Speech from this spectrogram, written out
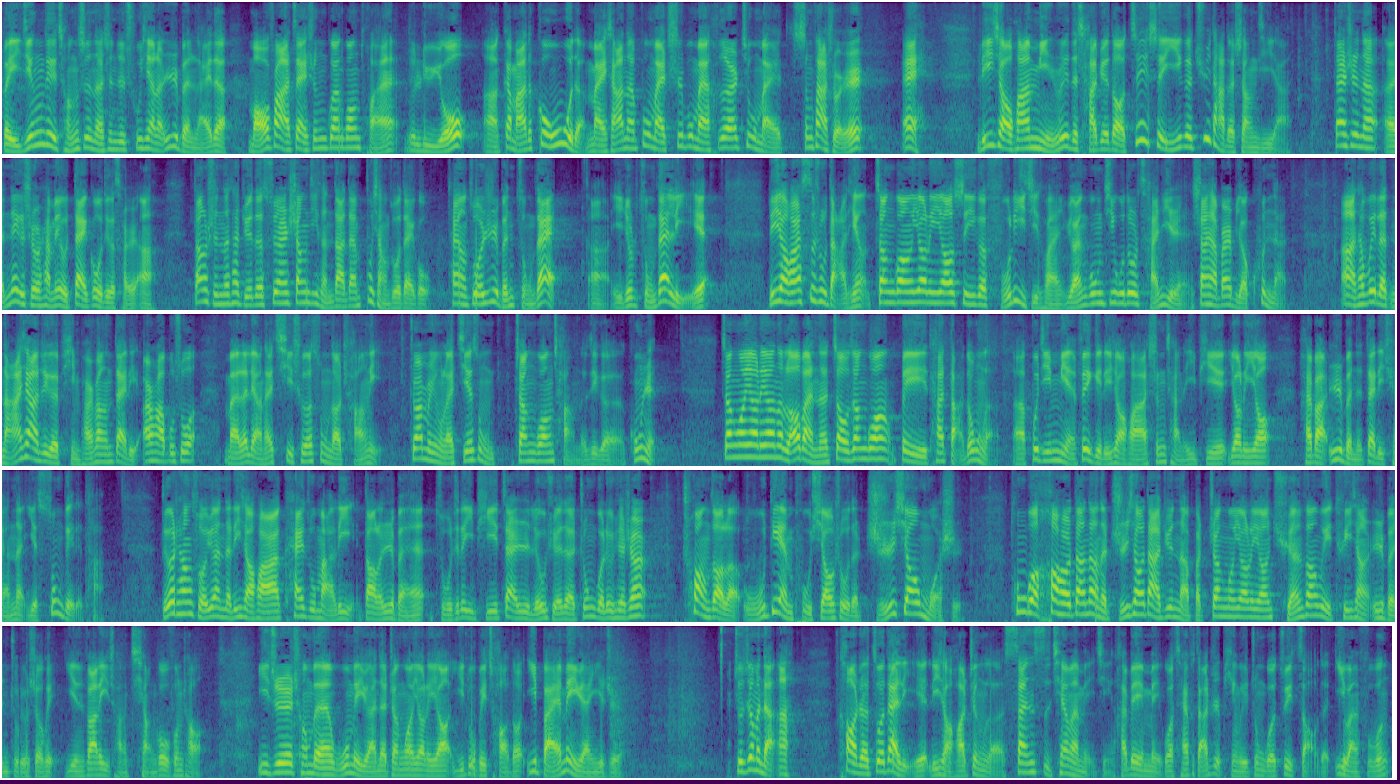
北京这城市呢，甚至出现了日本来的毛发再生观光团，就旅游啊，干嘛的？购物的，买啥呢？不买吃不买喝，就买生发水儿。哎，李小华敏锐地察觉到这是一个巨大的商机啊。但是呢，呃，那个时候还没有代购这个词儿啊。当时呢，他觉得虽然商机很大，但不想做代购，他想做日本总代啊，也就是总代理。李小华四处打听，张光幺零幺是一个福利集团，员工几乎都是残疾人，上下班比较困难，啊，他为了拿下这个品牌方代理，二话不说买了两台汽车送到厂里，专门用来接送张光厂的这个工人。张光幺零幺的老板呢赵张光被他打动了，啊，不仅免费给李小华生产了一批幺零幺，还把日本的代理权呢也送给了他。得偿所愿的李小华开足马力到了日本，组织了一批在日留学的中国留学生，创造了无店铺销售的直销模式。通过浩浩荡荡的直销大军呢，把张光幺零幺全方位推向日本主流社会，引发了一场抢购风潮。一支成本五美元的张光幺零幺一度被炒到一百美元一支。就这么的啊，靠着做代理，李小华挣了三四千万美金，还被美国财富杂志评为中国最早的亿万富翁。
